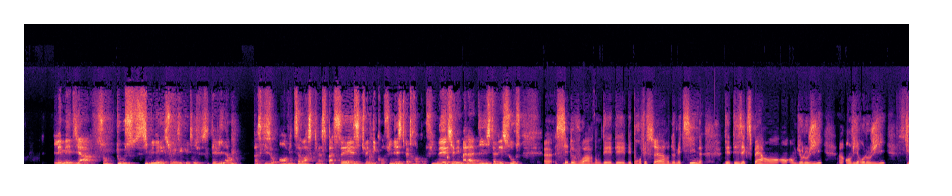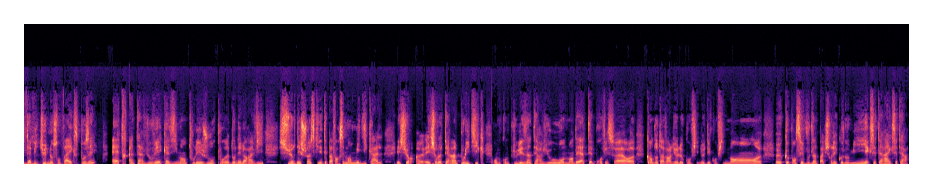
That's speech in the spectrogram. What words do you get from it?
les médias sont tous ciblés sur l'exécutif, c'est évident. Parce qu'ils ont envie de savoir ce qui va se passer, si tu vas être déconfiné, si tu vas être reconfiné, s'il y a des maladies, si tu as des sources. Euh, c'est de voir donc des, des, professeurs de médecine, des, des experts en, en, en biologie, en virologie, qui d'habitude ne sont pas exposés être interviewés quasiment tous les jours pour donner leur avis sur des choses qui n'étaient pas forcément médicales et sur euh, et sur le terrain politique. On ne compte plus les interviews où on demandait à tel professeur euh, quand doit avoir lieu le, le déconfinement, euh, que pensez-vous de l'impact sur l'économie, etc., etc.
